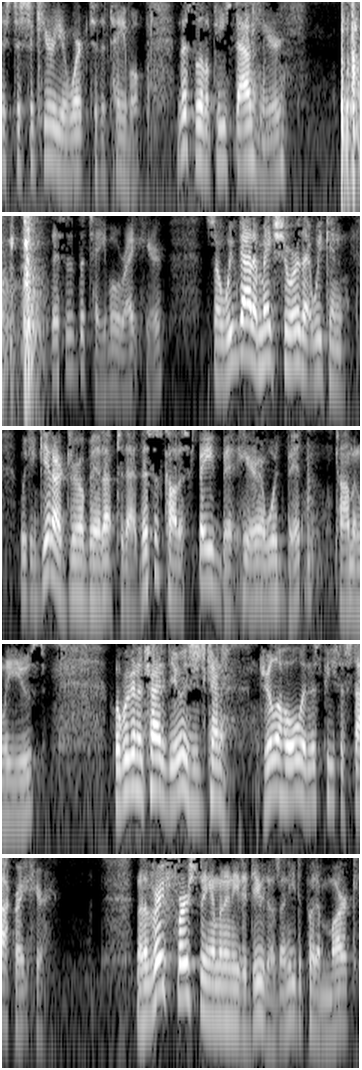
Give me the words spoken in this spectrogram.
is to secure your work to the table. This little piece down here, this is the table right here. So we've got to make sure that we can we can get our drill bit up to that. This is called a spade bit here, a wood bit, commonly used. What we're going to try to do is just kind of drill a hole in this piece of stock right here. Now the very first thing I'm going to need to do though is I need to put a mark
